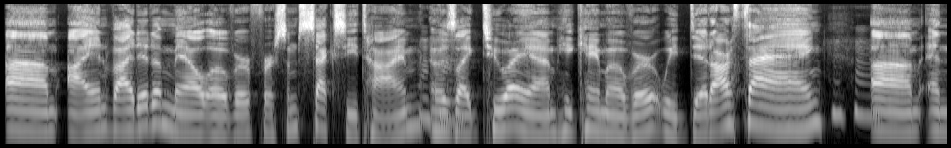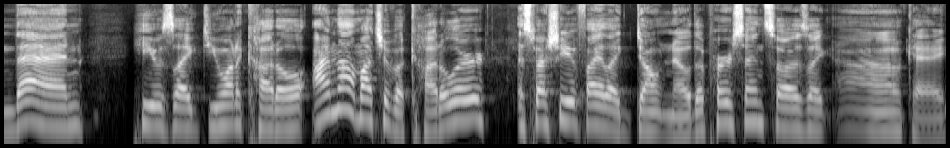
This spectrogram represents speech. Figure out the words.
um, I invited a male over for some sexy time. It was like 2 a.m. He came over. We did our thing, um, and then he was like, "Do you want to cuddle?" I'm not much of a cuddler, especially if I like don't know the person. So I was like, oh, "Okay."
